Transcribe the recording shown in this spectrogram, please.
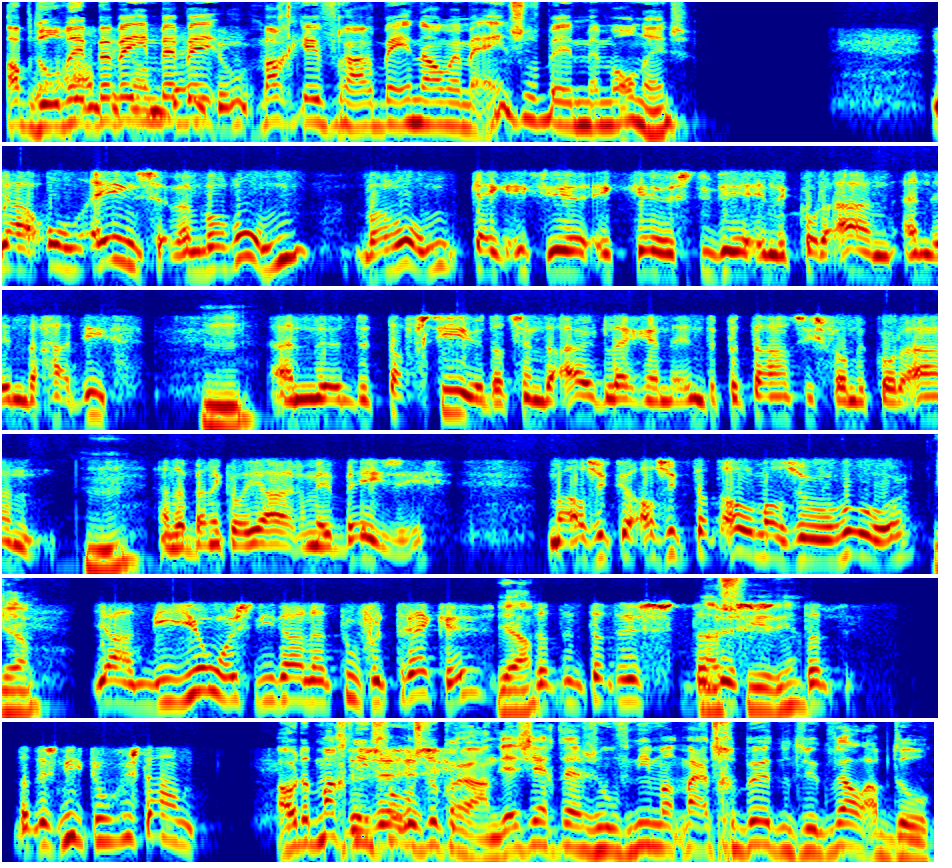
Abdul, ben, ben, ben, denken- mag ik even vragen, ben je nou met me eens of ben je het met me oneens? Ja, oneens. En waarom? Waarom? Kijk, ik, ik studeer in de Koran en in de Hadith. Hmm. En eh, de tafsir, dat zijn de uitleggen en de interpretaties van de Koran. En daar ben ik al jaren mee bezig. Maar als ik, als ik dat allemaal zo hoor... Ja. Ja, die jongens die daar naartoe vertrekken... Ja. Dat, dat, is, dat, is, dat, dat is niet toegestaan. Oh, dat mag Dus niet er volgens de Koran. Jij zegt er hoeft niemand, maar het gebeurt natuurlijk wel, Abdul.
